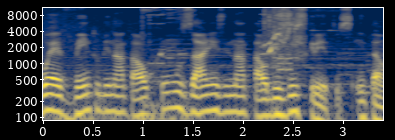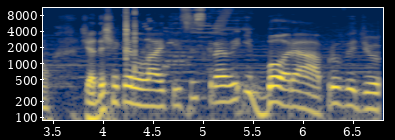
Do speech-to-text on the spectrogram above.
o evento de Natal com os aliens de Natal dos inscritos. Então, já deixa aquele like, se inscreve e bora pro vídeo!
